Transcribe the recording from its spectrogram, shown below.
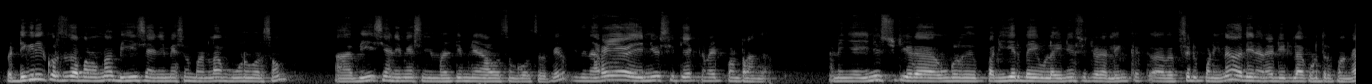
இப்போ டிகிரி கோர்சஸாக பண்ணோம்னா பிஎஸ்சி அனிமேஷன் பண்ணலாம் மூணு வருஷம். பிஎஸ்சி அனிமேஷன் மல்டிமீடியா நாலு வருஷம் கோர்ஸ் இருக்குது இது நிறைய யூனிவர்சிட்டியை கனெக்ட் பண்ணுறாங்க நீங்கள் யூனிவர்சிட்டியோட உங்களுக்கு இப்போ நியர்பை உள்ள யூனிவர்சிட்டியோட லிங்க் வெப்சைட் போனீங்கன்னா அதிலே நிறைய டீட்டெயிலாக கொடுத்துருப்பாங்க.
